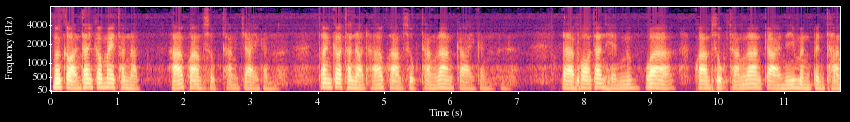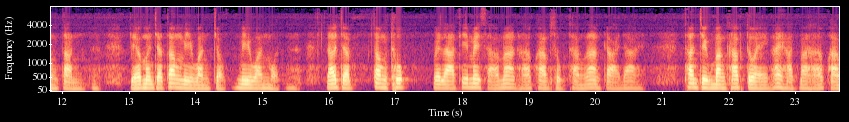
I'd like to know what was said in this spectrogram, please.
เมื่อก่อนท่านก็ไม่ถนัดหาความสุขทางใจกัน ท่านก็ถนัดหาความสุขทางร่างกายกัน แต่พอท่านเห็นว่าความสุขทางร่างกายนี้มันเป็นทางตัน เดี๋ยวมันจะต้องมีวันจบมีวันหมด แล้วจะต้องทุกเวลาที่ไม่สามารถหาความสุขทางร่างกายได้ ท่านจึงบังคับตัวเองให้หัดมาหาความ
